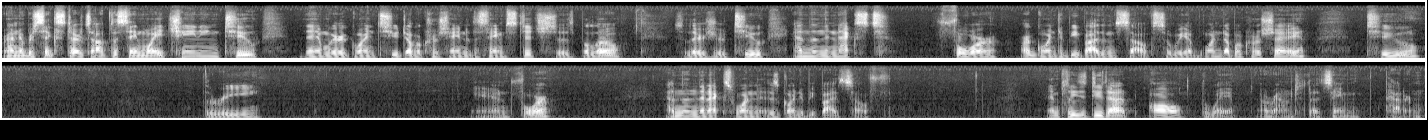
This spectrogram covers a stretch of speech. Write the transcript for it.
Round number six starts off the same way chaining two then we're going to double crochet into the same stitch as below. So there's your two and then the next four are going to be by themselves. So we have one double crochet, two, three, and four. And then the next one is going to be by itself. And please do that all the way around that same pattern.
